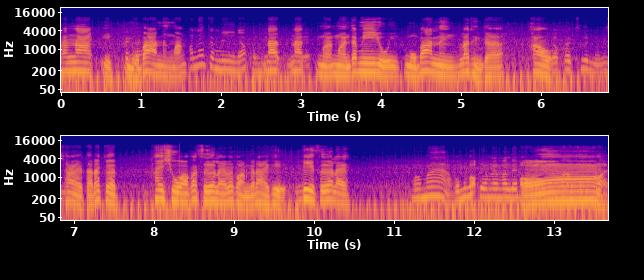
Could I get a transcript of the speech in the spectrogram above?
ข้างหน้าอีกหมู่บ้านหนึ่งมั้งมันน่าจะมีนะผมน่าน่าเหมือนเหมือนจะมีอยู่อีกหมู่บ้านหนึ่งแล้วถึงจะ เข้า แล้วค่อยขึ้นนะใช่ แต่ถ้าเกิดให้ชัวร์ก็ซื้ออะไรไว้ก่อนก็ได้พี่ พี่ซื้ออะไร มาม่าผมไม่ได้เตรียมอะไรมาเลยอ๋อ เตรียมน้ำเปล่าสองขวด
